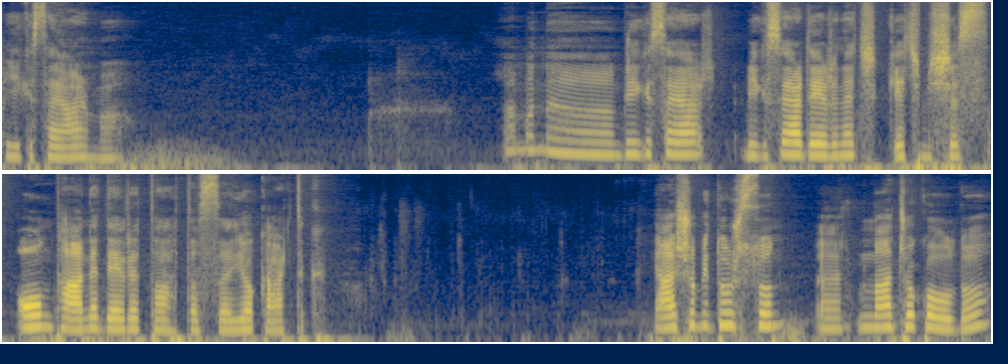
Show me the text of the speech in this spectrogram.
Bilgisayar mı? Amanın bilgisayar bilgisayar devrine geçmişiz. 10 tane devre tahtası yok artık. Yani şu bir dursun. Ee, Bundan çok oldu.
